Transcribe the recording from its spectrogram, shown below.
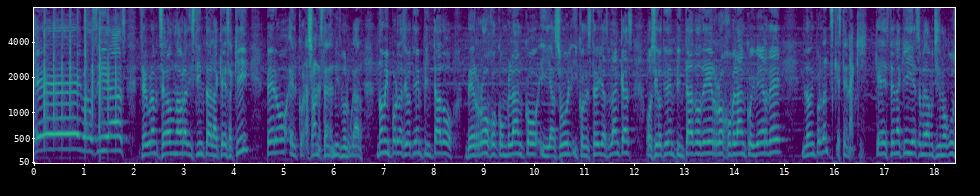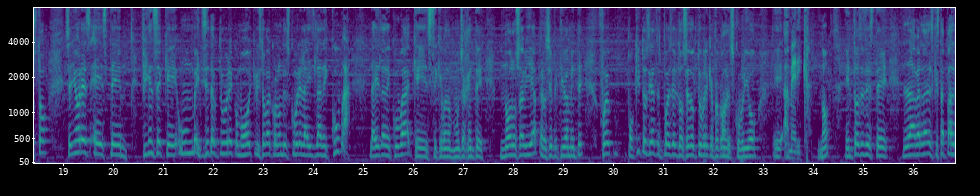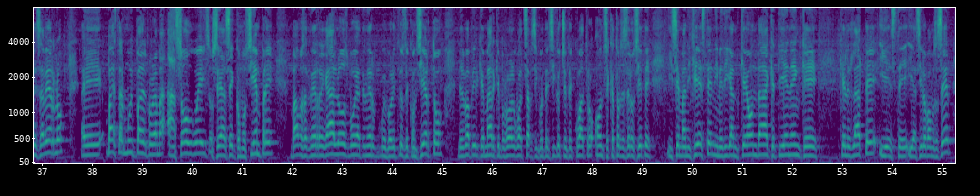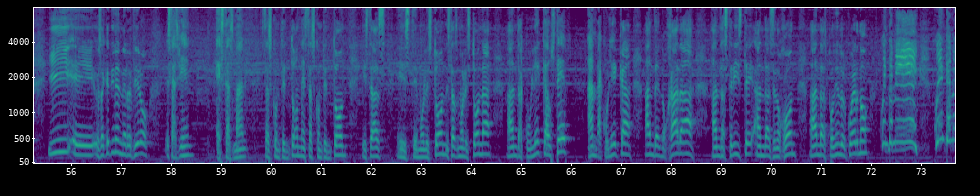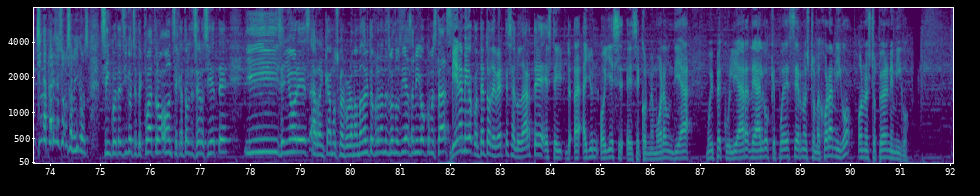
Buenos días. Seguramente será una hora distinta a la que es aquí, pero el corazón está en el mismo lugar. No me importa si lo tienen pintado de rojo con blanco y azul y con estrellas blancas, o si lo tienen pintado de rojo, blanco y verde. Lo importante es que estén aquí, que estén aquí y eso me da muchísimo gusto. Señores, este, fíjense que un 27 de octubre, como hoy, Cristóbal Colón descubre la isla de Cuba. La isla de Cuba, que este, que bueno, mucha gente no lo sabía, pero sí efectivamente fue poquitos días después del 12 de octubre que fue cuando descubrió eh, América, ¿no? Entonces, este, la verdad es que está padre saberlo. Eh, va a estar muy padre el programa As Always, o sea, hace como siempre, vamos a tener regalos, voy a tener boletos de concierto, les voy a pedir que marquen por favor el WhatsApp 5584 11 1407 y se manifiesten y me digan qué onda, qué tienen, qué que les late y este y así lo vamos a hacer. Y, eh, o sea, ¿qué tienen? Me refiero, ¿estás bien? ¿Estás mal? ¿Estás contentón? ¿Estás contentón? ¿Estás este, molestón? ¿Estás molestona? ¿Anda culeca usted? ¿Anda culeca? ¿Anda enojada? ¿Andas triste? ¿Andas enojón? ¿Andas poniendo el cuerno? Cuéntame, cuéntame, chinga, para eso somos amigos. 5584 11 1407 Y señores, arrancamos con el programa. Manolito Fernández, buenos días, amigo, ¿cómo estás? Bien, amigo, contento de verte, saludarte. Este, hay un, hoy eh, se conmemora un día muy peculiar de algo que puede ser nuestro mejor amigo o nuestro peor enemigo.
